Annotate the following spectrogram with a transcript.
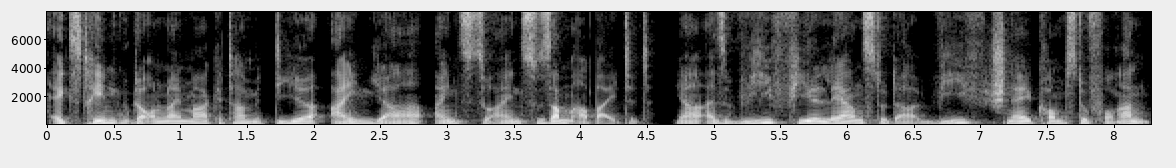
extrem guter Online-Marketer mit dir ein Jahr eins zu eins zusammenarbeitet? Ja, also wie viel lernst du da? Wie schnell kommst du voran?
